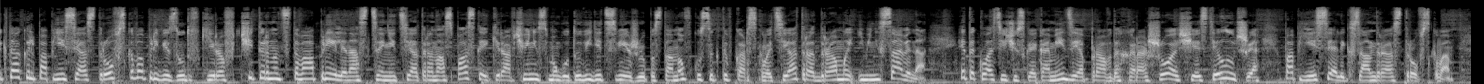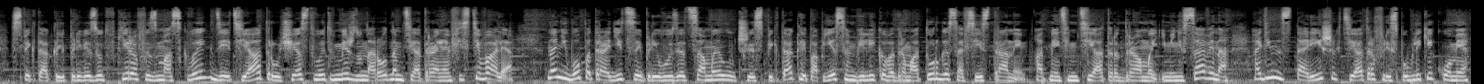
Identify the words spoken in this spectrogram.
Спектакль по пьесе Островского привезут в Киров. 14 апреля на сцене театра на Спасской кировчане смогут увидеть свежую постановку Сыктывкарского театра драмы имени Савина. Это классическая комедия «Правда хорошо, а счастье лучше» по пьесе Александра Островского. Спектакль привезут в Киров из Москвы, где театр участвует в международном театральном фестивале. На него по традиции привозят самые лучшие спектакли по пьесам великого драматурга со всей страны. Отметим, театр драмы имени Савина – один из старейших театров Республики Коми.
